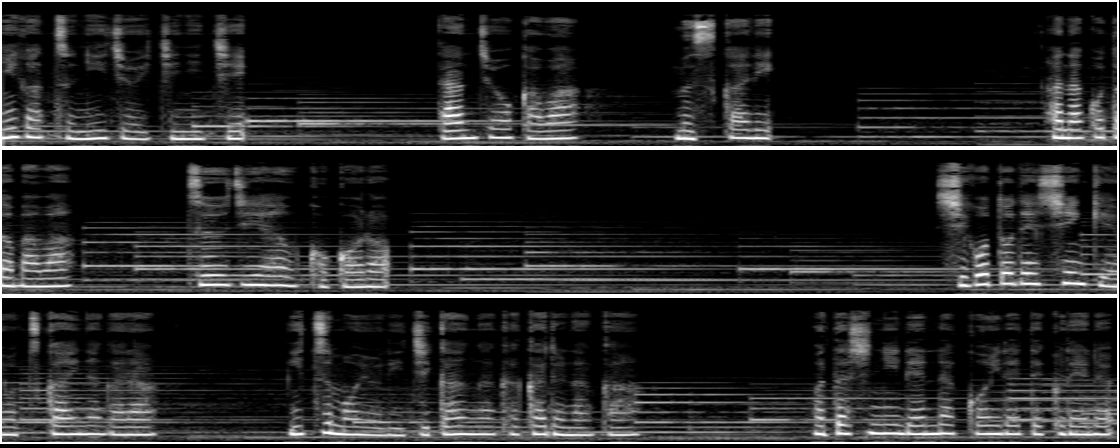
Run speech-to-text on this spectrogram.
2月21日、誕生花はムスカリ。花言葉は通じ合う心。仕事で神経を使いながら、いつもより時間がかかる中、私に連絡を入れてくれる。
